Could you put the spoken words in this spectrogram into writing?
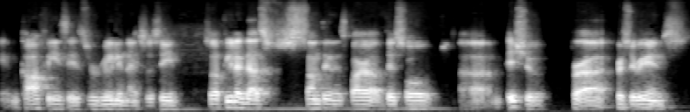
in coffees is really nice to see. So I feel like that's something that's part of this whole um, issue for uh, perseverance.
